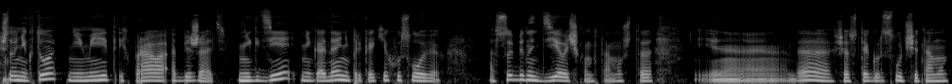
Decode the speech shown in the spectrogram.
что никто не имеет их права обижать. Нигде, никогда, ни при каких условиях. Особенно девочкам, потому что, э, да, сейчас вот я говорю, случай там он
